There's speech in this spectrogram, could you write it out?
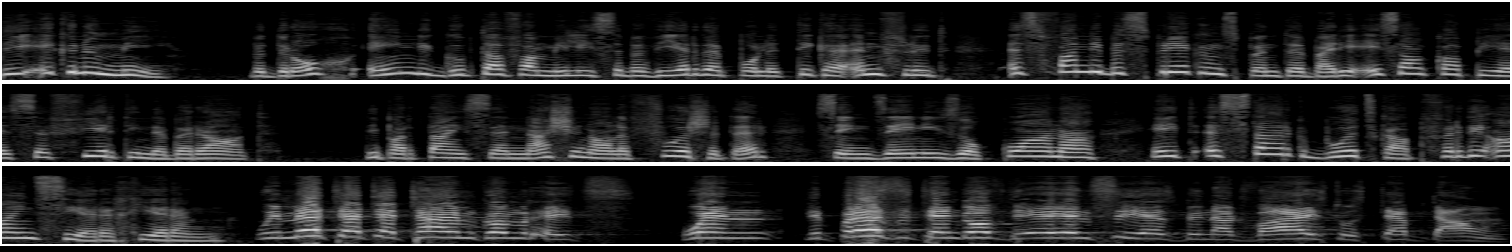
Die ekonomie, bedrog en die Gupta familie se beweerde politieke invloed is van die besprekingspunte by die SHKP se 14de beraad. Die party se nasionale voorsitter, Senzeni Zokwana, het 'n sterk boodskap vir die ANC regering. We met at a time comrades when the president of the ANC has been advised to step down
